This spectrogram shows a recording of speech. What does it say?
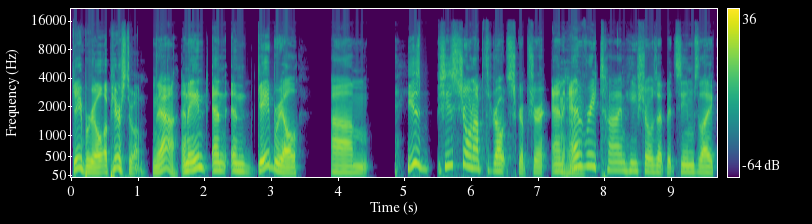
Gabriel, appears to him. Yeah. And an- and and Gabriel um he's he's shown up throughout scripture and Mhm. every time he shows up it seems like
